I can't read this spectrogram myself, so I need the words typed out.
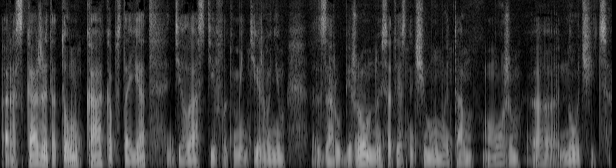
расскажет о том, как обстоят дела с тифлокомментированием за рубежом, ну и, соответственно, чему мы там можем э, научиться.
